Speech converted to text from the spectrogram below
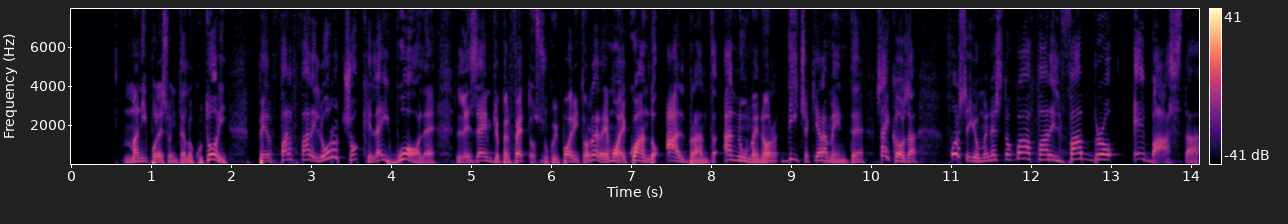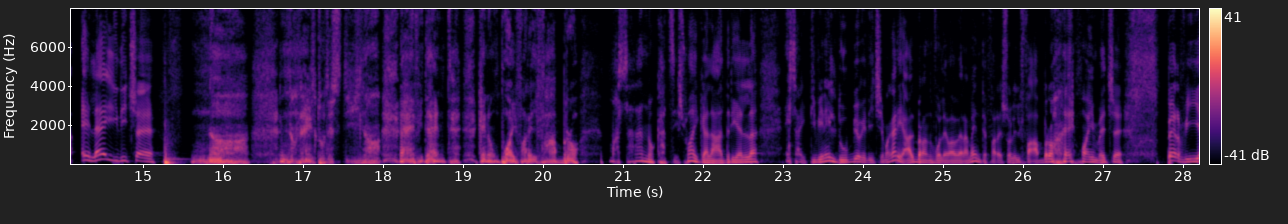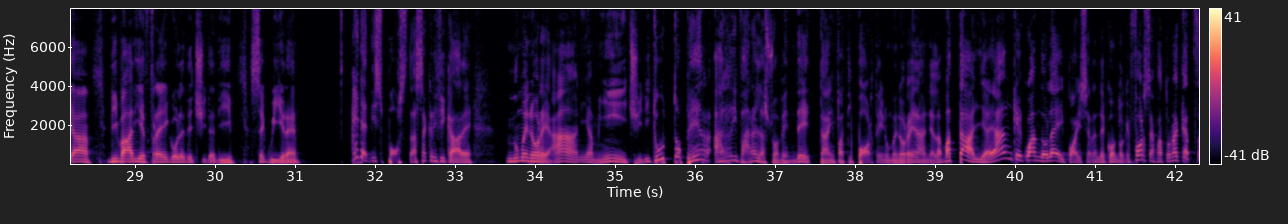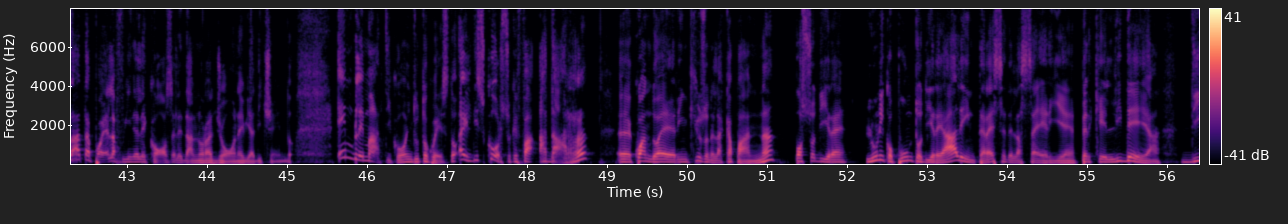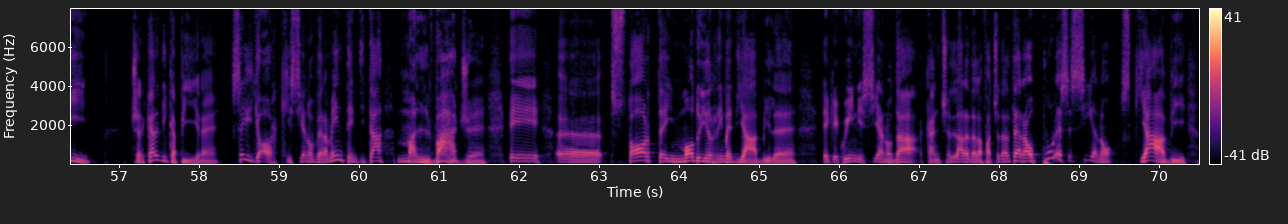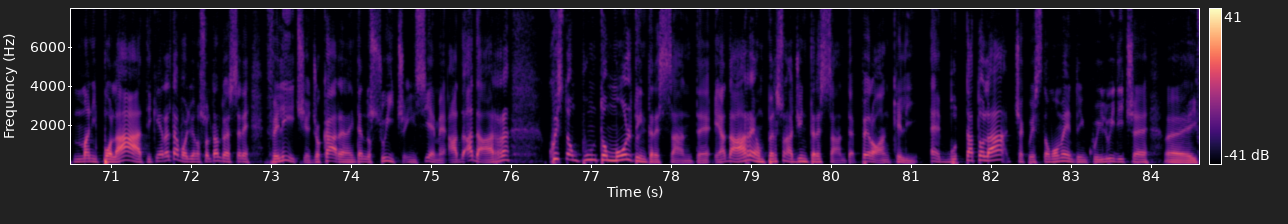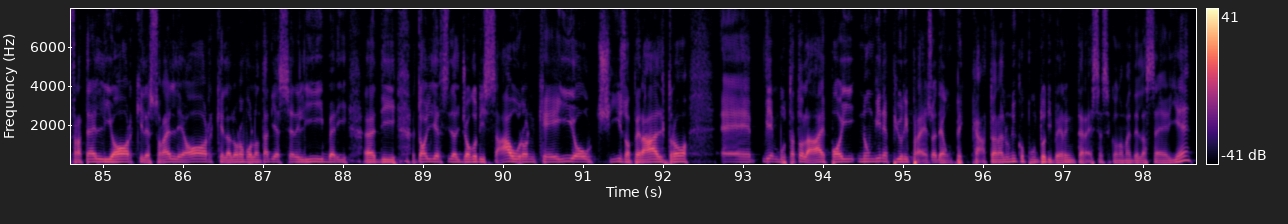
manipola i suoi interlocutori per far fare loro ciò che lei vuole. L'esempio perfetto su cui poi ritorneremo è quando Albrand a Numenor dice chiaramente, sai cosa, forse io me ne sto qua a fare il fabbro e basta. E lei gli dice, no, non è il tuo destino, è evidente che non puoi fare il fabbro. Ma saranno cazzi suoi Galadriel? E sai, ti viene il dubbio che dici, magari Albrand voleva veramente fare solo il fabbro e poi invece per via di varie fregole decide di seguire ed è disposta a sacrificare Numenoreani, amici, di tutto per arrivare alla sua vendetta. Infatti porta i Numenoreani alla battaglia e anche quando lei poi si rende conto che forse ha fatto una cazzata, poi alla fine le cose le danno ragione, via dicendo. Emblematico in tutto questo è il discorso che fa Adar eh, quando è rinchiuso nella capanna. Posso dire l'unico punto di reale interesse della serie, perché l'idea di cercare di capire se gli orchi siano veramente entità malvagie e eh, storte in modo irrimediabile e che quindi siano da cancellare dalla faccia della terra, oppure se siano schiavi, manipolati, che in realtà vogliono soltanto essere felici e giocare alla Nintendo Switch insieme ad Adar, questo è un punto molto interessante e Adar è un personaggio interessante, però anche lì è buttato là, c'è questo momento in cui lui dice eh, i fratelli orchi, le sorelle orche, la loro volontà di essere liberi, eh, di togliersi dal gioco di Sauron che io ho ucciso peraltro, eh, viene buttato là e poi non viene più ripreso ed è un peccato, era l'unico punto di vero interesse secondo me della serie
